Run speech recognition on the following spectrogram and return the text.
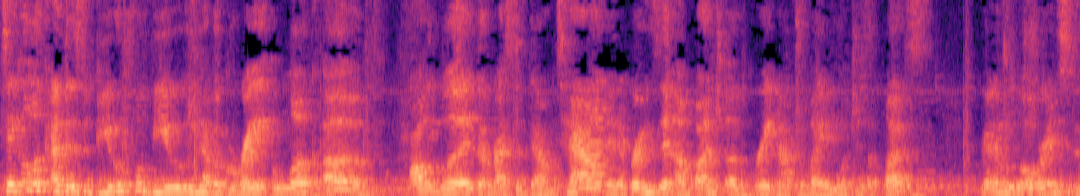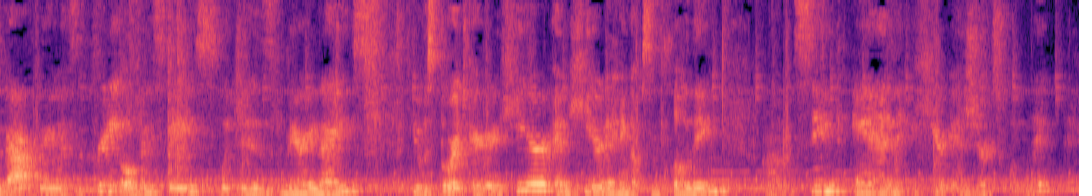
Take a look at this beautiful view. You have a great look of Hollywood, the rest of downtown, and it brings in a bunch of great natural lighting, which is a plus. We're gonna move over into the bathroom. It's a pretty open space, which is very nice. You have a storage area here and here to hang up some clothing, um, sink, and here is your toilet.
